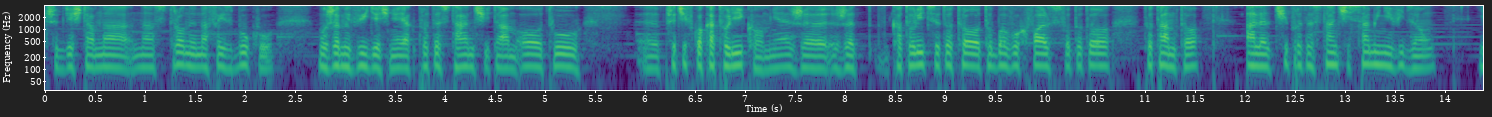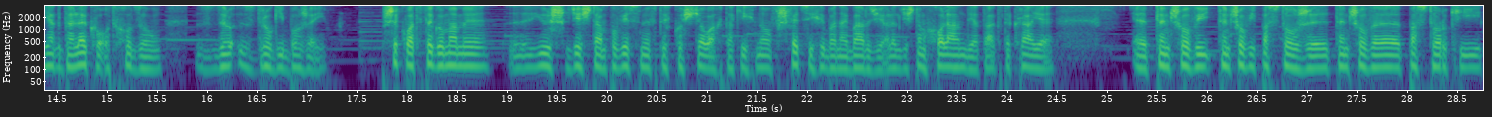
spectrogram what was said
czy gdzieś tam na, na strony na Facebooku, możemy widzieć, nie, jak protestanci tam, o tu e, przeciwko katolikom, nie, że, że katolicy to to, to bałwochwalstwo, to to, to tamto, ale ci protestanci sami nie widzą, jak daleko odchodzą z, dro z drogi Bożej. Przykład tego mamy y, już gdzieś tam powiedzmy w tych kościołach takich, no w Szwecji chyba najbardziej, ale gdzieś tam Holandia, tak, te kraje, e, tęczowi, tęczowi pastorzy, tęczowe pastorki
